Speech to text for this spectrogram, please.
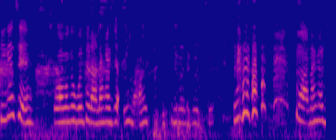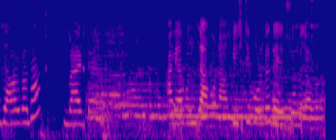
ঠিক আছে? ও আমাকে বলছে রানাঘাট। রানাঘাট যাওয়ার কথা বাট আমি এখন যাব না। বৃষ্টি পড়বে তো এর জন্য যাব না।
